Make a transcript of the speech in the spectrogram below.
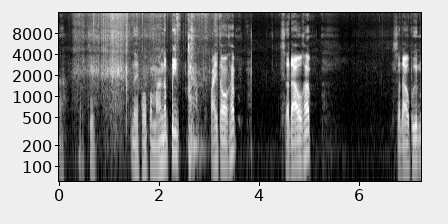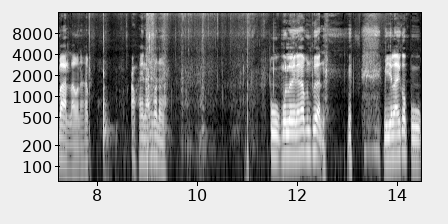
อะโอเคได้พอประมาณแล้วปิด ไปต่อครับสะเดาครับสะเดาพื้นบ้านเรานะครับ เอาให้น้ำก็หน่อย ปลูกหมดเลยนะครับเพื่อนๆ มีอะไรก็ปลูก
